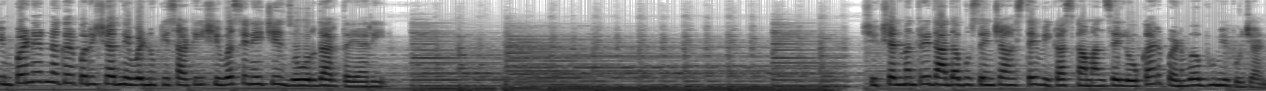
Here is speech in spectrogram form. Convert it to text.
पिंपळनेर नगर परिषद निवडणुकीसाठी शिवसेनेची जोरदार तयारी. शिक्षण मंत्री दादा भुसेंच्या हस्ते विकास कामांचे लोकार्पण व भूमिपूजन.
